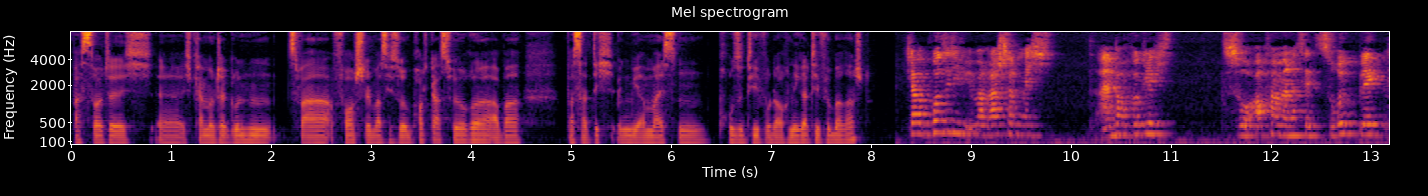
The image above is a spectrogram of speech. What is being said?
was sollte ich, äh, ich kann mir unter Gründen zwar vorstellen, was ich so im Podcast höre, aber was hat dich irgendwie am meisten positiv oder auch negativ überrascht? Ich glaube, positiv überrascht hat mich einfach wirklich so, auch wenn man das jetzt zurückblickt,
